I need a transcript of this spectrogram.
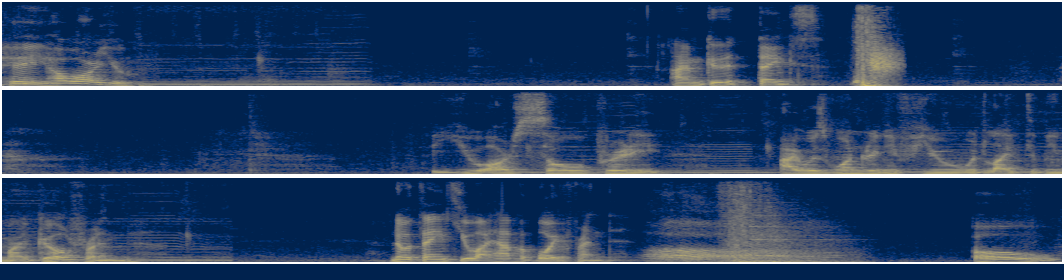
Hey, how are you? I'm good, thanks. You are so pretty. I was wondering if you would like to be my girlfriend. No thank you, I have a boyfriend. Oh, oh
